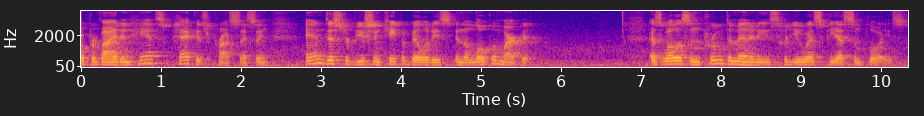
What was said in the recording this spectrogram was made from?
will provide enhanced package processing and distribution capabilities in the local market, as well as improved amenities for USPS employees.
